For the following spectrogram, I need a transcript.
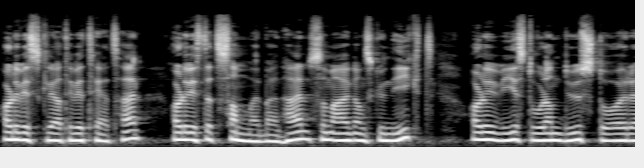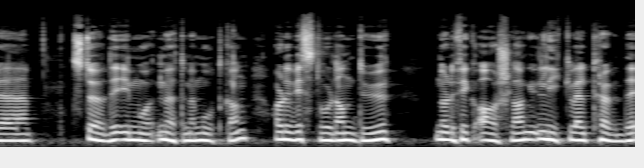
har du visst kreativitet her, har du visst et samarbeid her som er ganske unikt, har du vist hvordan du står eh, stødig i møte med motgang, har du visst hvordan du når du fikk avslag, likevel prøvde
